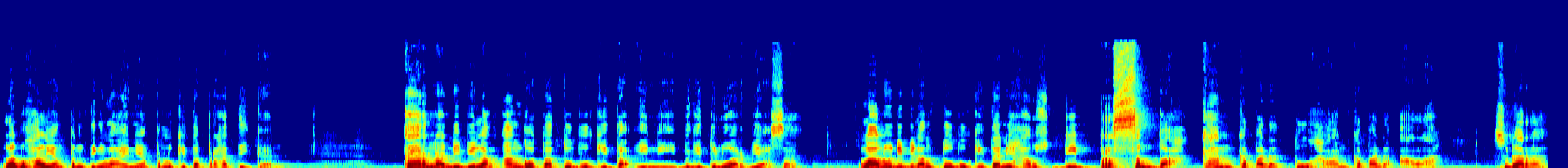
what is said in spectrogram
lalu hal yang penting lain yang perlu kita perhatikan. Karena dibilang anggota tubuh kita ini begitu luar biasa, Lalu dibilang tubuh kita ini harus dipersembahkan kepada Tuhan, kepada Allah. Saudara,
